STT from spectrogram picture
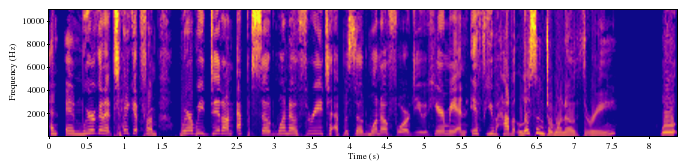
And, and we're going to take it from where we did on episode 103 to episode 104. Do you hear me? And if you haven't listened to 103, we'll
